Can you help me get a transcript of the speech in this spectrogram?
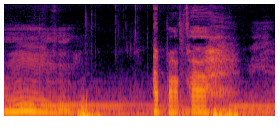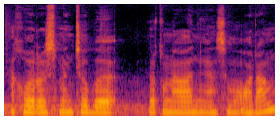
Hmm apakah aku harus mencoba berkenalan dengan semua orang?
